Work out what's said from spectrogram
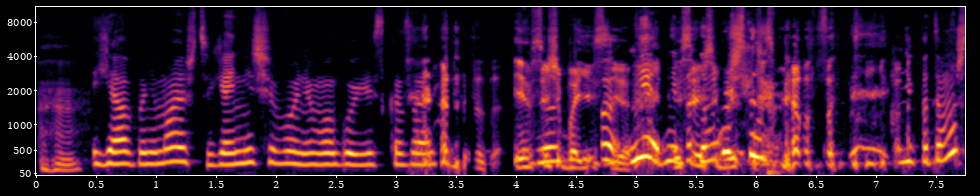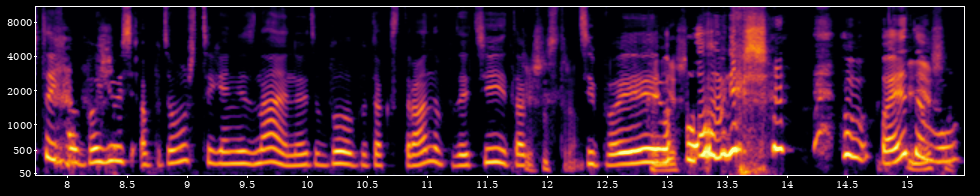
Ага. Я понимаю, что я ничего не могу ей сказать. Я все еще боюсь ее. Нет, не потому что... Не потому что я боюсь, а потому что я не знаю, но это было бы так странно подойти и так... Конечно, странно. Типа, э, помнишь? Поэтому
